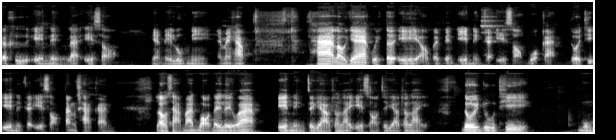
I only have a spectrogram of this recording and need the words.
ก็คือ A 1 และ A 2 อย่างในรูปนี้เห็นไหมครับ ถ้าเราแยกเวกเตอร์ A ออกไปเป็น A 1กับ A 2บวกกัน โดยที่ A 1กับ A 2ตั้งฉากกัน เราสามารถบอกได้เลยว่า A 1จะยาวเท่าไหร่ A 2จะยาวเท่าไหร่ โดยดูที่มุม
